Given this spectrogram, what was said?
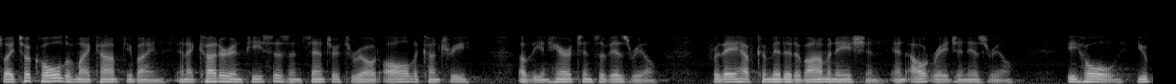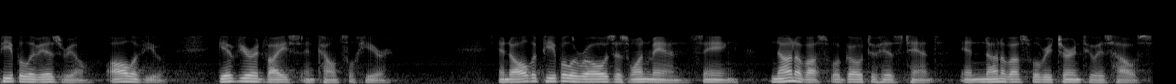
So I took hold of my concubine, and I cut her in pieces and sent her throughout all the country of the inheritance of Israel, for they have committed abomination and outrage in Israel. Behold, you people of Israel, all of you, give your advice and counsel here. And all the people arose as one man, saying, None of us will go to his tent, and none of us will return to his house.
